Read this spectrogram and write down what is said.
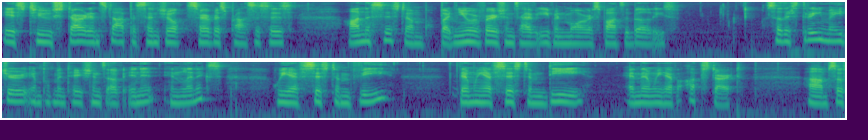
is to start and stop essential service processes on the system, but newer versions have even more responsibilities. So there's three major implementations of init in Linux. We have system V, then we have system D, and then we have upstart. Um, so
